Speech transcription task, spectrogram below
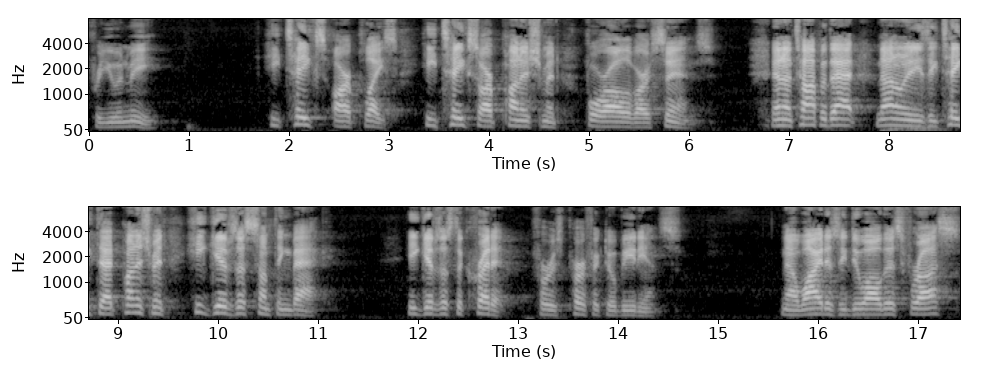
for you and me. He takes our place. He takes our punishment for all of our sins. And on top of that, not only does he take that punishment, he gives us something back. He gives us the credit for his perfect obedience. Now, why does he do all this for us?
